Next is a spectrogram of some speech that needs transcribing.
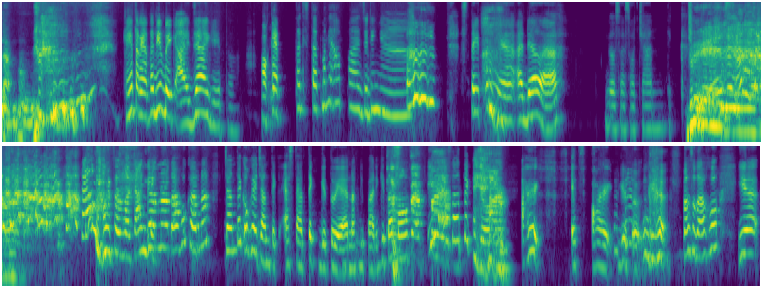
gampang. Kayaknya ternyata dia baik aja gitu. Oke, tadi statementnya apa jadinya? Statementnya adalah nggak usah so cantik. Gak usah so cantik. Enggak menurut aku karena cantik oke cantik estetik gitu ya enak dipandang kita mau iya estetik dong art it's art gitu enggak maksud aku ya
